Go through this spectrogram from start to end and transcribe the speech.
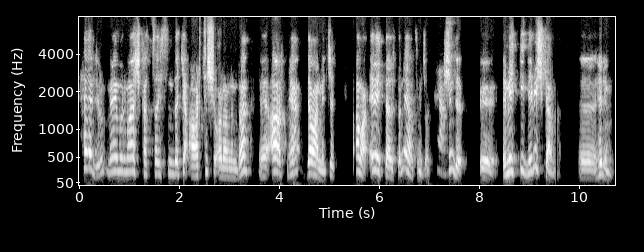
her yıl memur maaş katsayısındaki artış oranında e, artmaya devam edecek. Ama emekli aylıklarına yansımayacak. Yani. Şimdi e, emekli demişken e, Helin,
